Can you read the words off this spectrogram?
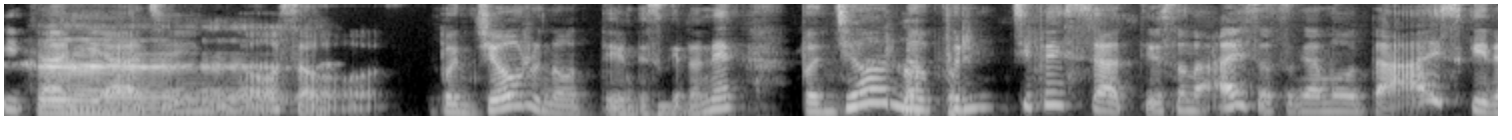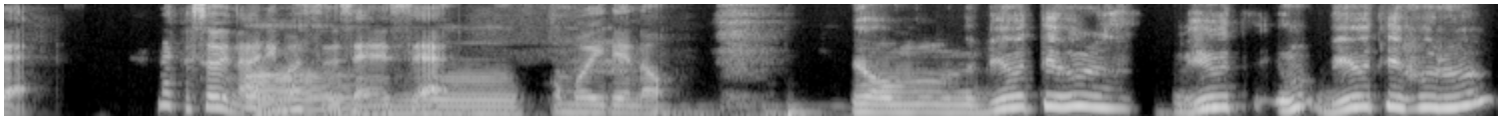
イタリア人の、そう、 Buongiorno って言うんですけどね。 Buongiorno principessa っていうその挨拶がもう大好きで。なんかそういうのあります？先生。生。思い出の。いや、もうね、 beautiful、beauti、ん？ beautiful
